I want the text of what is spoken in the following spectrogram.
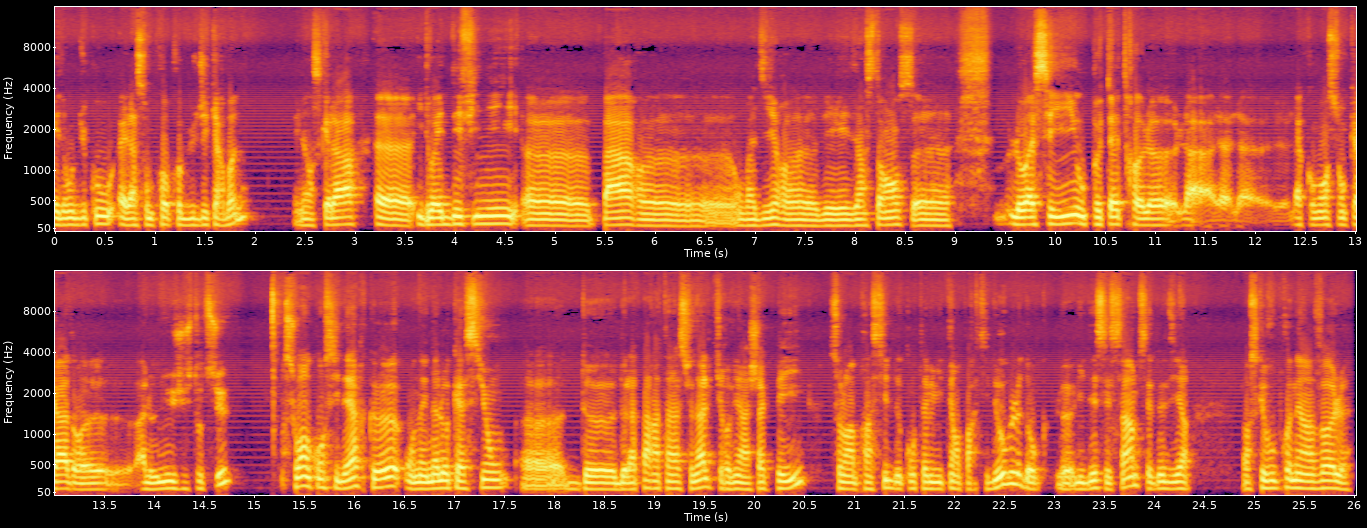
et donc du coup, elle a son propre budget carbone. Et dans ce cas-là, euh, il doit être défini euh, par, euh, on va dire, euh, des instances, euh, l'OACI ou peut-être la, la, la, la, convention cadre euh, à l'ONU juste au-dessus. Soit on considère que on a une allocation de, de la part internationale qui revient à chaque pays selon un principe de comptabilité en partie double. Donc l'idée c'est simple, c'est de dire lorsque vous prenez un vol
